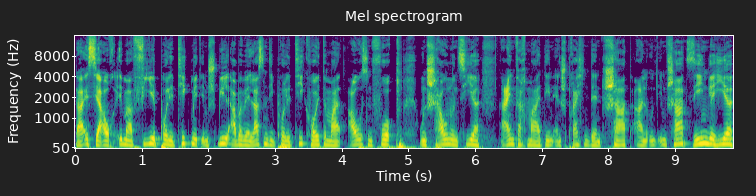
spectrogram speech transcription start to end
Da ist ja auch immer viel Politik mit im Spiel, aber wir lassen die Politik heute mal außen vor und schauen uns hier einfach mal den entsprechenden Chart an. Und im Chart sehen wir hier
